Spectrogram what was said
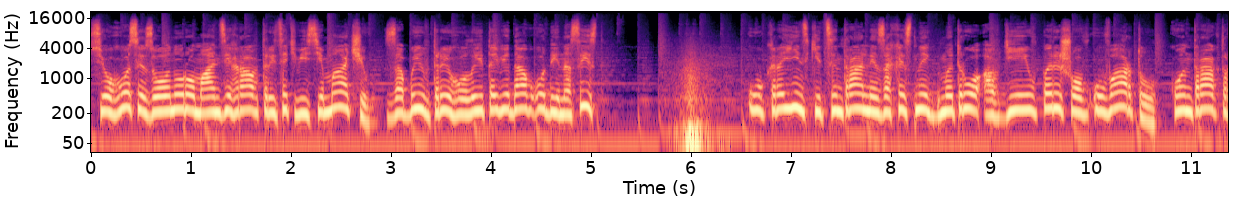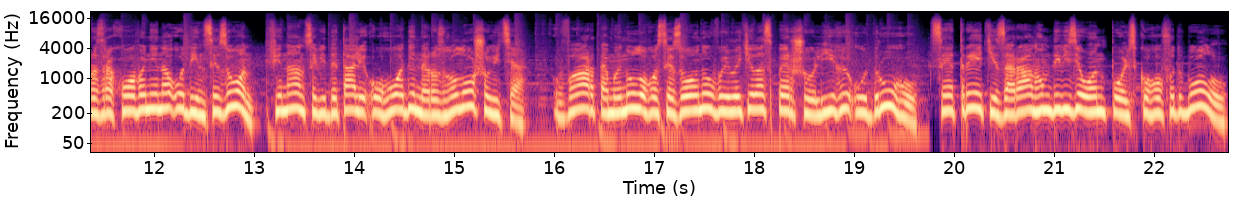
Цього сезону Роман зіграв 38 матчів, забив 3 голи та віддав один асист. Український центральний захисник Дмитро Авдіїв перейшов у варту. Контракт розрахований на один сезон. Фінансові деталі угоди не розголошуються. Варта минулого сезону вилетіла з першої ліги у другу. Це третій за рангом дивізіон польського футболу.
